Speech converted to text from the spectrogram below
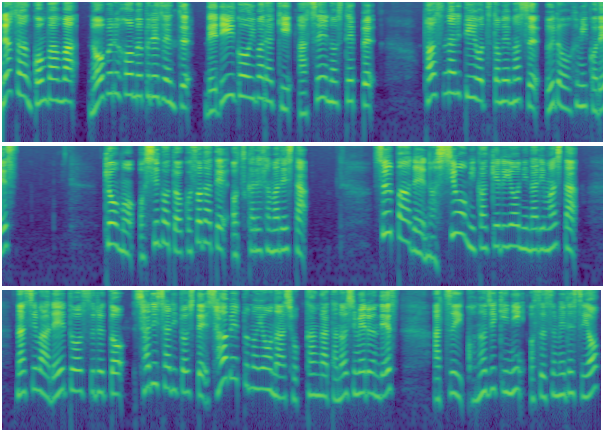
皆さんこんばんは。ノーブルホームプレゼンツ、レディーゴー茨城明日へのステップ。パーソナリティを務めます、有働文子です。今日もお仕事子育てお疲れ様でした。スーパーで梨を見かけるようになりました。梨は冷凍するとシャリシャリとしてシャーベットのような食感が楽しめるんです。暑いこの時期におすすめですよ。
